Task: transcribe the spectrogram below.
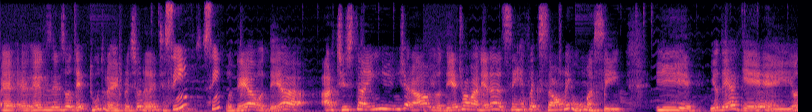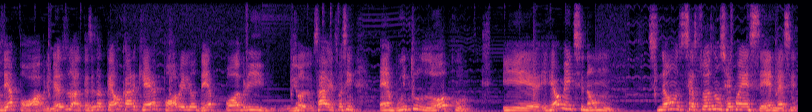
é- eles, eles odeiam tudo, né? É impressionante. assim. Sim, sim. Odeia, odeia artista em, em geral e odeia de uma maneira sem reflexão nenhuma, assim. E, e odeia gay, e odeia pobre, mesmo às vezes até o cara que é pobre, ele odeia pobre, sabe? Tipo assim, é muito louco e, e realmente, se não, se não, se as pessoas não se reconhecerem, né? Se,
